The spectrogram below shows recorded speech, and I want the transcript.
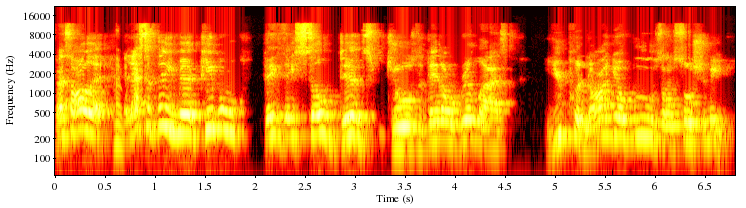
That's all that. And that's the thing, man. People they they so dense, Jules, that they don't realize you putting all your moves on social media.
